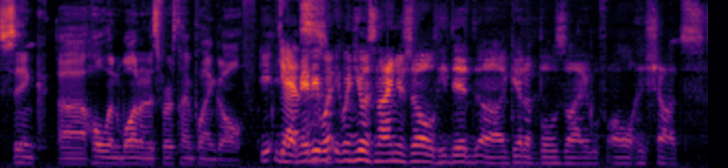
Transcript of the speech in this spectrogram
sink uh, hole in one on his first time playing golf. Y- Yeah, Yes. maybe when, when he was nine years old, he did uh, get a bullseye with all his shots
